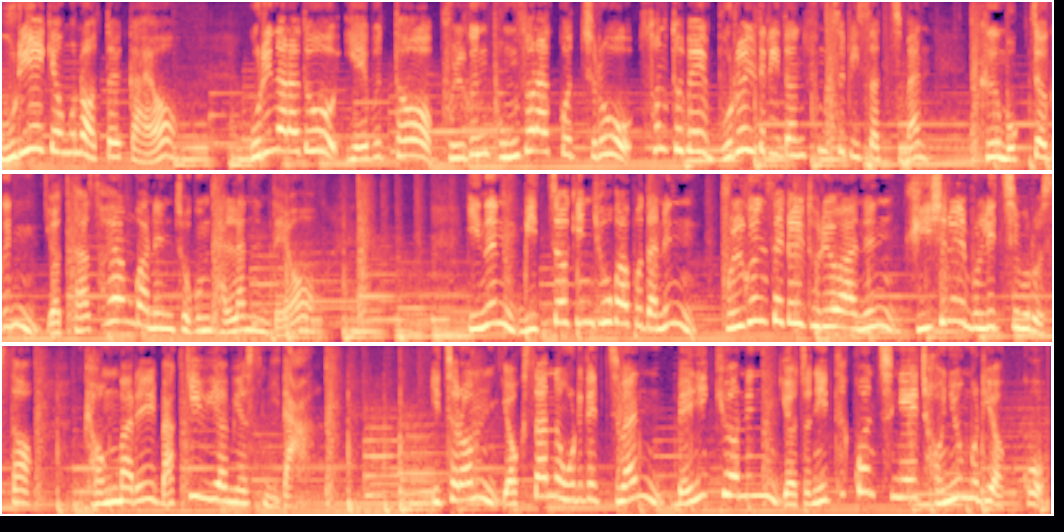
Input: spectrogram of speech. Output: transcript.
우리의 경우는 어떨까요? 우리나라도 예부터 붉은 봉선화꽃으로 손톱에 물을 들이던 풍습이 있었지만 그 목적은 여타 서양과는 조금 달랐는데요. 이는 미적인 효과보다는 붉은색을 두려워하는 귀신을 물리침으로써 병마를 막기 위함이었습니다. 이처럼 역사는 오래됐지만 매니큐어는 여전히 특권층의 전유물이었고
